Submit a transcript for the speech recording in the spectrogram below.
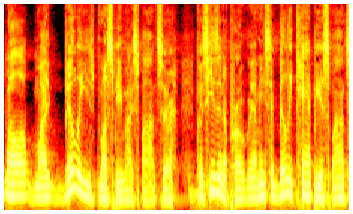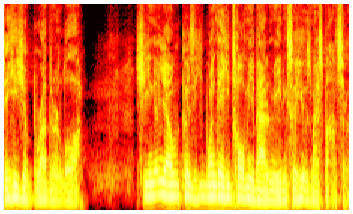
Well, my Billy must be my sponsor because he's in a program. He said, Billy can't be a sponsor. He's your brother in law. She, you know, because one day he told me about a meeting, so he was my sponsor.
